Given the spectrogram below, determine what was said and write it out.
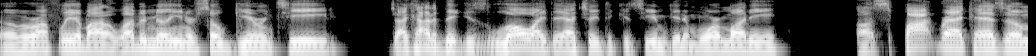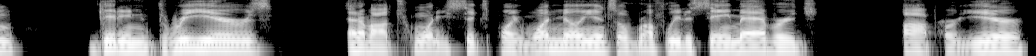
uh, roughly about 11 million or so guaranteed, which I kind of think is low. I actually think you see him getting more money. Uh, Spotrac has him getting three years at about 26.1 million, so roughly the same average uh, per year.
